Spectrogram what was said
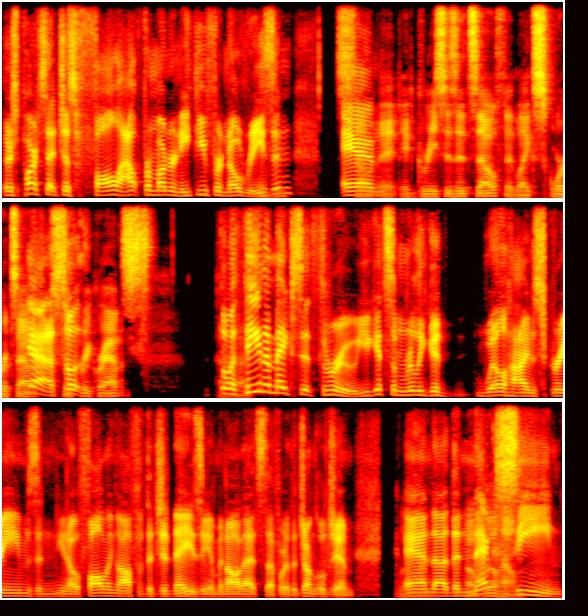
There's parts that just fall out from underneath you for no reason. So And- it, it greases itself. It like squirts out Yeah, so- slippery crap. So Uh, Athena makes it through. You get some really good Wilhelm screams and you know falling off of the gymnasium and all that stuff or the jungle gym. Wilhelm. And uh, the Oh, next Wilhelm. scene,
